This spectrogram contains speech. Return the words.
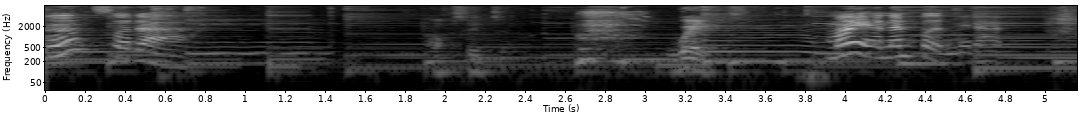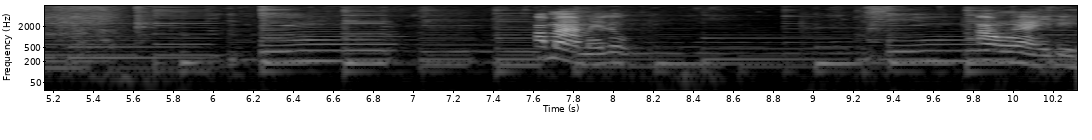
เออโซดา opposite wait ไม่อันนั้นเปิดไม่ได้ เข้ามาไหมลูก เอาไงดี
